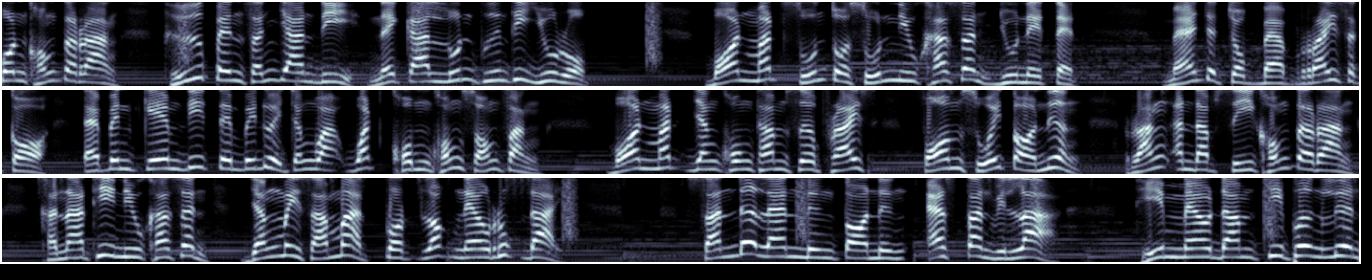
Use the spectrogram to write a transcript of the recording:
บนของตาราง ถือเป็นสัญญาณดีในการลุ้นพื้นที่ยุโรป บอลมัด0ต่อ0นิวคาสเซิลยูไนเต็ดแม้จะจบแบบไร้สกอร์ แต่เป็นเกมที่เต็มไปด้วยจังหวะวัดคมของสองฝั่ง บอลมัดยังคงทำเซอร์ไพรส์ฟอร์มสวยต่อเนื่อง รั้งอันดับ4ของตาราง ขณะที่นิวคาสเซิลยังไม่สามารถปลดล็อกแนวรุกได้ซันเดอร์แลนด์1ต่อ1แอสตันวิลล่าทีมแมวดำที่เพิ่งเลื่อน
